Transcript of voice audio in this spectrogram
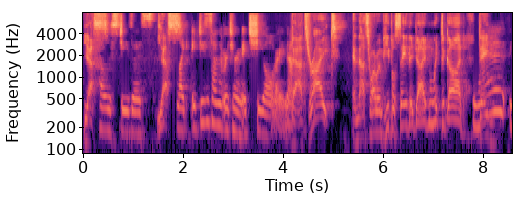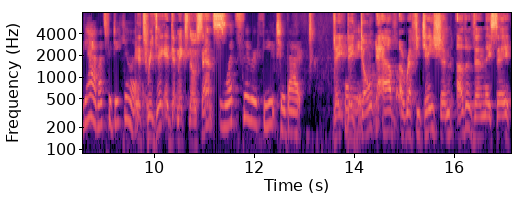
Yes. post Jesus. Yes. Like if Jesus hasn't returned, it's Sheol right now. That's right. And that's why when people say they died and went to God, they Yeah, that's ridiculous. it's ridiculous. It makes no sense. What's the refute to that? They they don't have a refutation other than they say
